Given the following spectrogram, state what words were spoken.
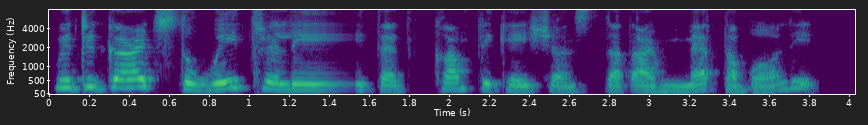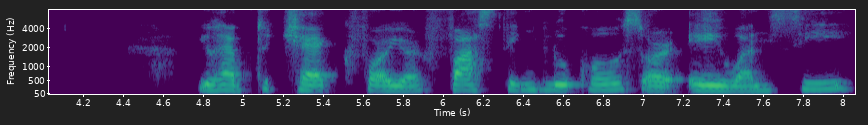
With regards to weight-related complications that are metabolic, you have to check for your fasting glucose or A1C,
